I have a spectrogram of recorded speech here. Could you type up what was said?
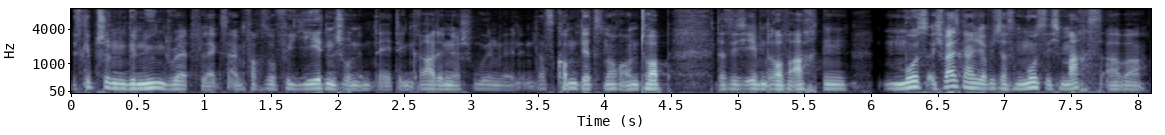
Es gibt schon genügend Red Flags, einfach so für jeden schon im Dating, gerade in der schwulen Welt. Das kommt jetzt noch on top, dass ich eben darauf achten muss. Ich weiß gar nicht, ob ich das muss, ich mach's aber.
